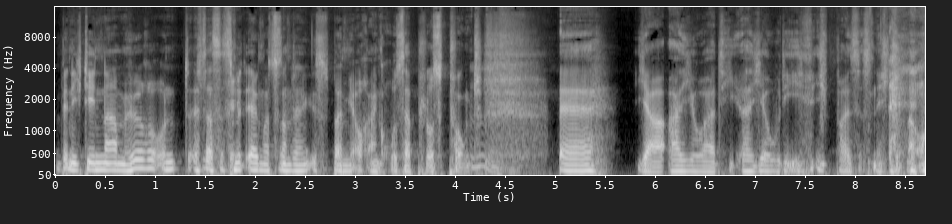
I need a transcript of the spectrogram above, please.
wenn ich den Namen höre und äh, dass es mit irgendwas zusammenhängt, ist bei mir auch ein großer Pluspunkt. Äh, ja, Ayodi, Ayodi, ich weiß es nicht genau.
